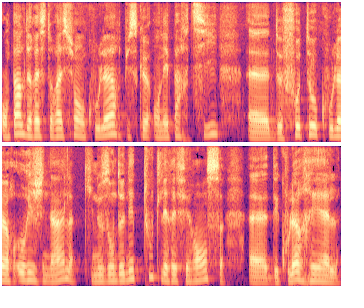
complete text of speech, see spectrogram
on parle de restauration en couleur puisqu'on est parti euh, de photos couleurs originales qui nous ont donné toutes les références euh, des couleurs réelles.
